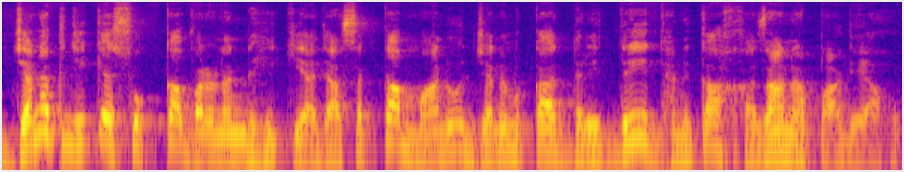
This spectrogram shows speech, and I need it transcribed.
जनक जी के सुख का वर्णन नहीं किया जा सकता। मानो जन्म का दरिद्री धन का खजाना पा गया हो।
